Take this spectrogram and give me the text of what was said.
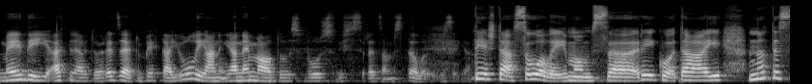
mēdīja atļauj to redzēt, un 5. jūlijā, ja nemaldos, būs viss redzams televīzijā. Tieši tā solīja mums ā, rīkotāji. Nu, tas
